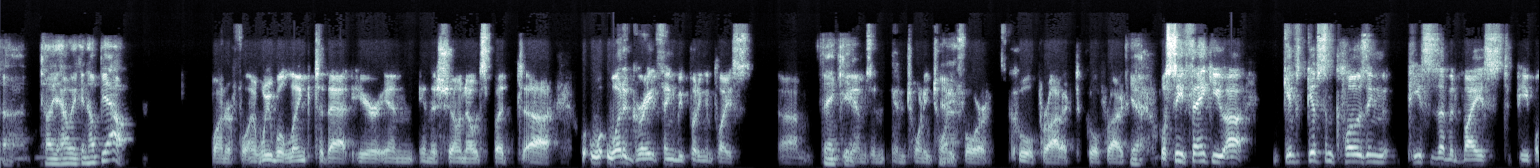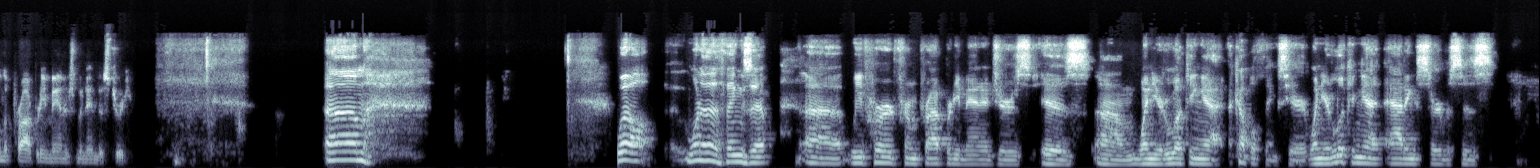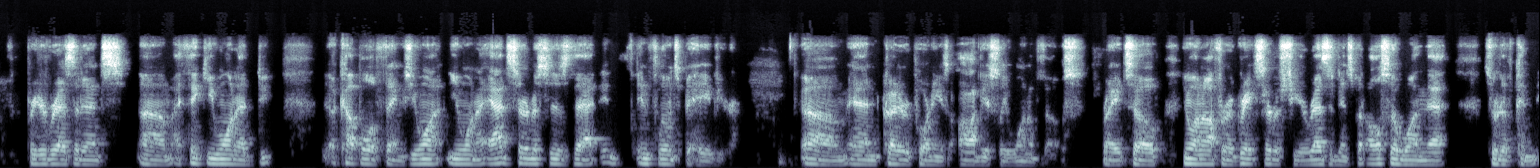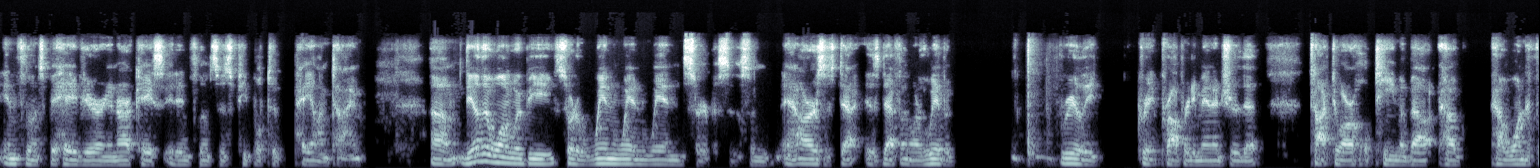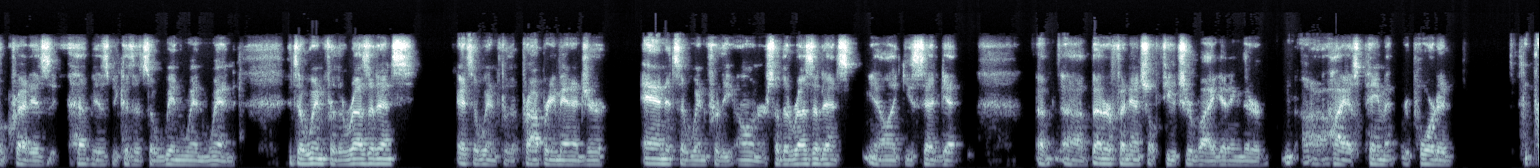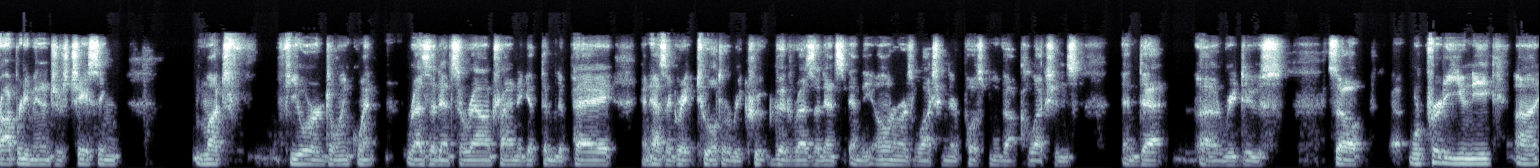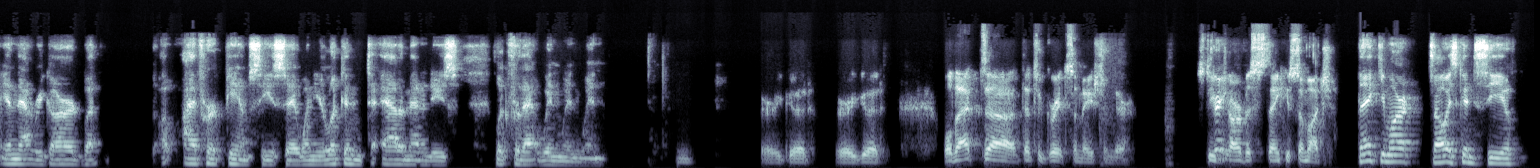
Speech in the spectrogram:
uh, tell you how we can help you out. Wonderful, and we will link to that here in in the show notes. But uh, w- what a great thing to be putting in place um, thank you. in, in 2024. Yeah. Cool product. Cool product. Yeah. Well, Steve, thank you. Uh, give give some closing pieces of advice to people in the property management industry. Um. Well, one of the things that uh, we've heard from property managers is um, when you're looking at a couple things here. When you're looking at adding services for your residents, um, I think you want to do a couple of things. You want you want to add services that in, influence behavior, um, and credit reporting is obviously one of those, right? So you want to offer a great service to your residents, but also one that sort of can influence behavior. And in our case, it influences people to pay on time. Um, the other one would be sort of win-win-win services, and, and ours is de- is definitely one. We have a really great property manager that talked to our whole team about how how wonderful credit is Hub is because it's a win-win-win. It's a win for the residents, it's a win for the property manager, and it's a win for the owner. So the residents, you know, like you said, get a, a better financial future by getting their uh, highest payment reported. Property managers chasing much fewer delinquent residents around trying to get them to pay and has a great tool to recruit good residents and the owner is watching their post move out collections and debt uh, reduce so we're pretty unique uh, in that regard. But I've heard PMC say when you're looking to add amenities, look for that win-win-win. Very good, very good. Well, that uh, that's a great summation there, Steve great. Jarvis. Thank you so much. Thank you, Marc. It's always good to see you.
